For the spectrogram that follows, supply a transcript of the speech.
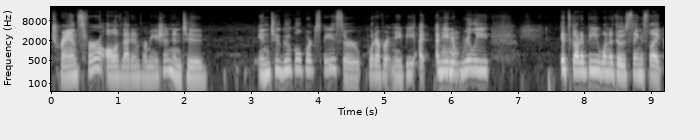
transfer all of that information into into google workspace or whatever it may be? I, I mean it mm-hmm. really it's got to be one of those things like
